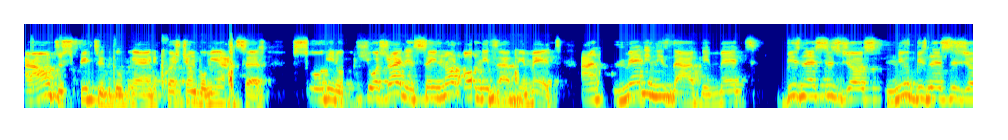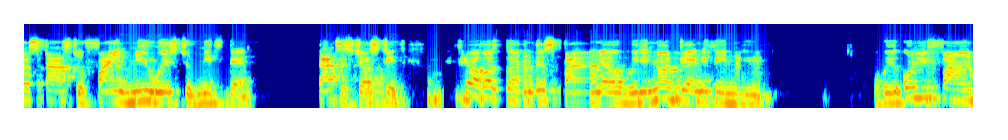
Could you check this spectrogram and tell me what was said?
And I want to speak to the, uh, the question Bunmi answered. So, you know, she was right in saying not all needs have been met, and many needs that have been met, businesses just new businesses just start to find new ways to meet them. That is just it. three of us on this panel, we did not do anything new. We only found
